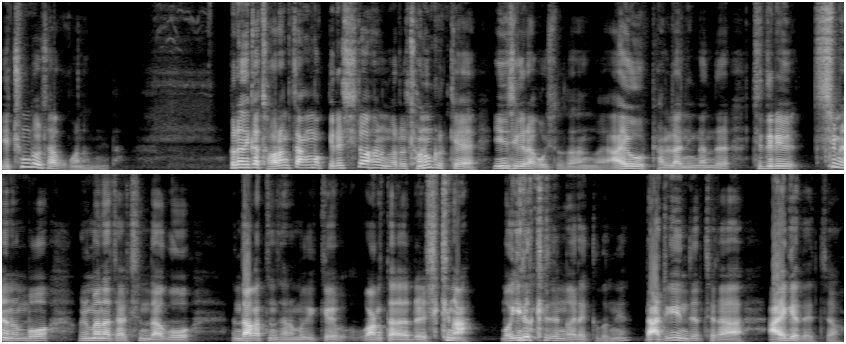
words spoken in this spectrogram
이 충돌 사고가 납니다. 그러니까 저랑 짝 먹기를 싫어하는 거를 저는 그렇게 인식을 하고 있었다는 거예요. 아유 별난 인간들. 지들이 치면은 뭐 얼마나 잘 친다고 나 같은 사람을 이렇게 왕따를 시키나? 뭐 이렇게 생각을 했거든요. 나중에 이제 제가 알게 됐죠.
